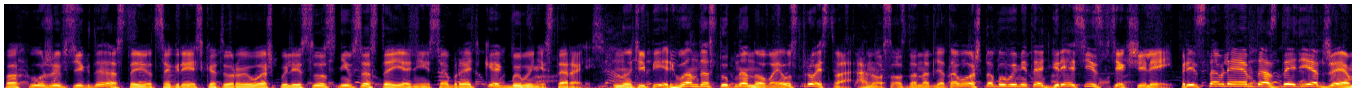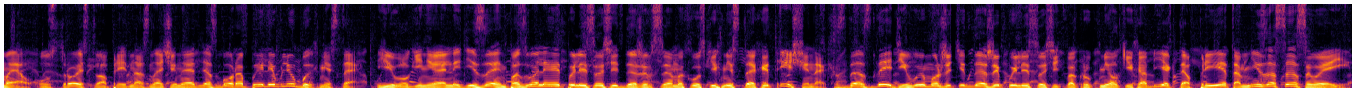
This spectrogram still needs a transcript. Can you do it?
Похоже, всегда остается грязь, которую ваш пылесос не в состоянии собрать, как бы вы ни старались. Но теперь вам доступно новое устройство. Оно создано для того, чтобы выметать грязь из всех щелей. Представляем Dust Daddy от GML. Устройство, предназначенное для сбора пыли в любых местах. Его гениальный дизайн позволяет пылесосить даже в самых узких местах и трещинах. С Dust Daddy вы можете даже пылесосить вокруг мелких объектов, при этом не засасывая их.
